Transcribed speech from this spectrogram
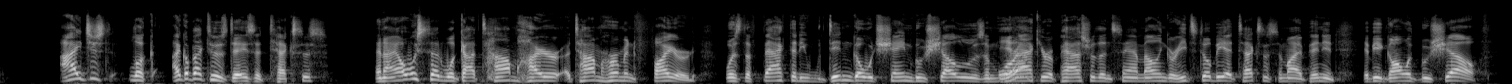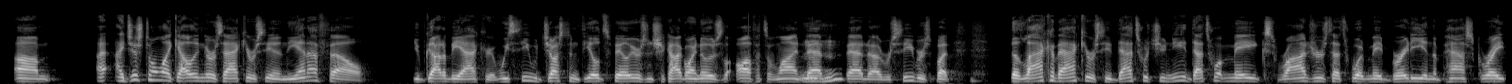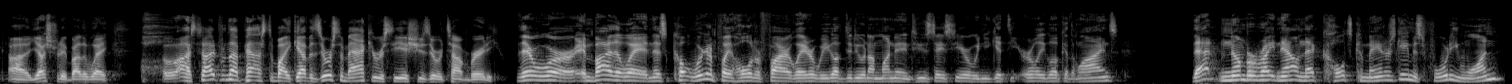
I just look. I go back to his days at Texas, and I always said what got Tom hire, Tom Herman fired was the fact that he didn't go with Shane Buechele, who was a more Yeah. accurate passer than Sam Ehlinger. He'd still be at Texas, in my opinion, if he had gone with Buechele. Um, I, I just don't like Ehlinger's accuracy in the NFL. You've got to be accurate. We see with Justin Fields' failures in Chicago. I know there's the offensive line, bad, bad uh, receivers, but the lack of accuracy, that's what you need. That's what makes Rodgers, that's what made Brady in the past great. Uh, yesterday, by the way, uh, aside from that pass to Mike Evans, there were some accuracy issues there with Tom Brady. There were, and by the way, in this Col- we're going to play Hold or Fire later. We love to do it on Monday and Tuesdays here when you get the early look at the lines. That number right now in that Colts Commanders game is 41.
